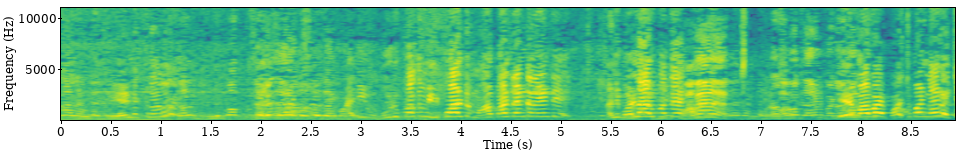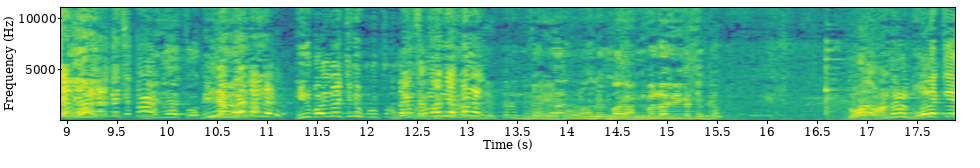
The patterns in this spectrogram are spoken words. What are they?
అది. ఏంటి ఊడిపోతుంది మీ ఫాల్ట్ మా ఫాల్ట్ అంటారేంటి అని బళ్ళు ఆగిపోతే ఏం బాబాయ్? ఫస్ట్ బండి నేను వచ్చాను అన్నాడు. ఈయన బళ్ళు వచ్చింది ఇప్పుడు ఇప్పుడు దానికి సమాధానం చెప్పండి అన్ని బల్ల అగ్రిగా చెప్తాం అందరం దోలకి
